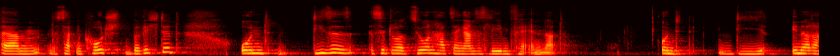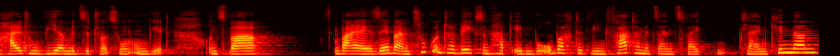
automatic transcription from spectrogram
Ähm, das hat ein Coach berichtet und diese Situation hat sein ganzes Leben verändert. Und die innere Haltung, wie er mit Situationen umgeht. Und zwar war er selber im Zug unterwegs und hat eben beobachtet, wie ein Vater mit seinen zwei kleinen Kindern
